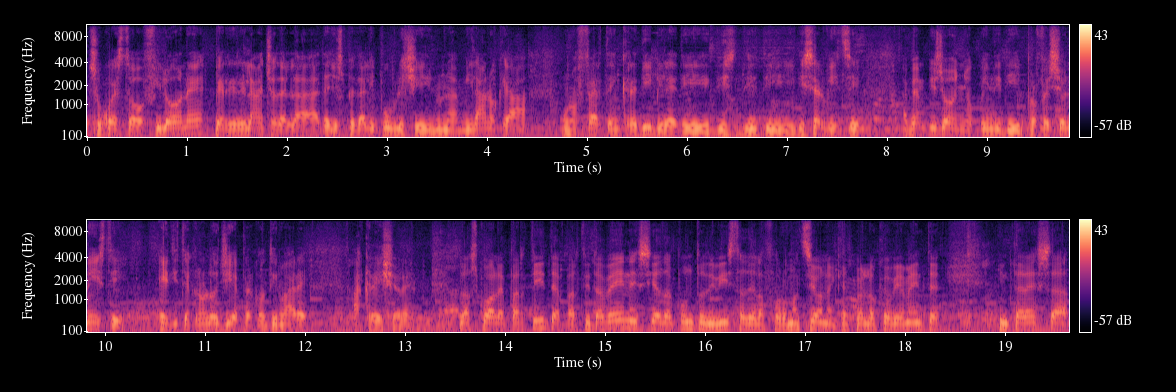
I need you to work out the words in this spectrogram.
su questo filone per il rilancio della, degli ospedali pubblici in una Milano che ha un'offerta incredibile di, di, di, di servizi. Abbiamo bisogno quindi di professionisti e di tecnologie per continuare a crescere. La scuola è partita, è partita bene sia dal punto di vista della formazione che è quello che ovviamente interessa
